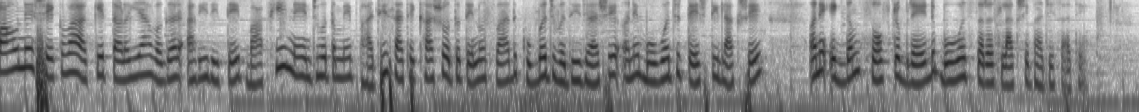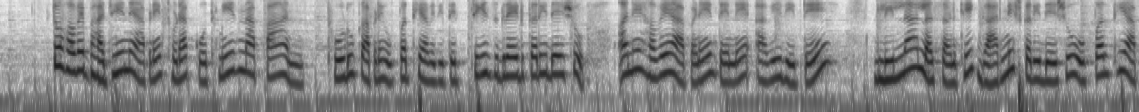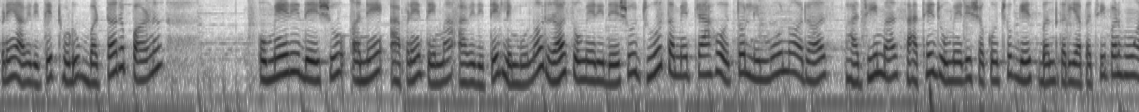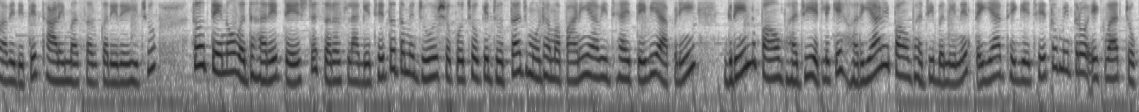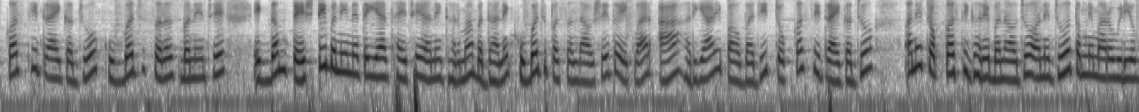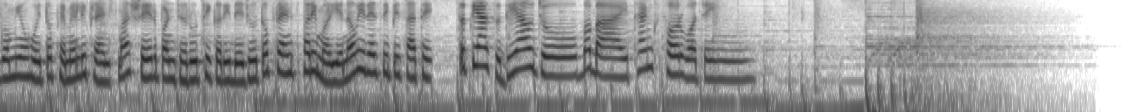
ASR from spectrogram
પાઉંને શેકવા કે તળિયા વગર આવી રીતે બાફીને જો તમે ભાજી સાથે ખાશો, તો તેનો સ્વાદ ખૂબ જ વધી જશે અને બહુ જ ટેસ્ટી લાગશે અને એકદમ સોફ્ટ બ્રેડ બહુ જ સરસ લાગશે ભાજી સાથે. તો હવે ભાજીને આપણે થોડા કોથમીરના પાન થોડુંક આપણે ઉપરથી આવી રીતે ચીઝ ગ્રેડ કરી દઈશું અને હવે આપણે તેને આવી રીતે લીલા લસણથી ગાર્નિશ કરી દઈશું. ઉપરથી આપણે આવી રીતે થોડું બટર પણ ઉમેરી દઈશું અને આપણે તેમાં આવી રીતે લીંબુનો રસ ઉમેરી દઈશું જો તમે ચાહો તો લીંબુનો રસ ભાજીમાં સાથે જ ઉમેરી શકો છો. ગેસ બંધ કર્યા પછી પણ હું આવી રીતે થાળીમાં સર્વ કરી રહી છું. તો તેનો વધારે ટેસ્ટ સરસ લાગે છે. તો તમે જોઈ શકો છો કે જોતાં જ મોઢામાં પાણી આવી જાય તેવી આપણી ગ્રીન પાઉંભાજી એટલે કે હરિયાળી પાઉંભાજી બનીને તૈયાર થઈ ગઈ છે. તો મિત્રો એકવાર ચોક્કસથી ટ્રાય કરજો. ખૂબ જ સરસ બને છે. એકદમ ટેસ્ટી બનીને તૈયાર થાય છે અને ઘરમાં બધાને ખૂબ જ પસંદ આવશે, તો એકવાર આ હરિયાળી પાવભાજી ચોક્કસથી ટ્રાય કરજો અને ચોક્કસથી ઘરે બનાવજો. અને જો તમને મારો વીડિયો ગમ્યો હોય તો ફેમિલી ફ્રેન્ડ્સમાં શેર પણ જરૂરથી કરી દેજો. તો ફ્રેન્ડ્સ ફરી મળીએ નવી રેસીપી સાથે. તો ત્યાં સુધી આવજો. By thanks for watching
